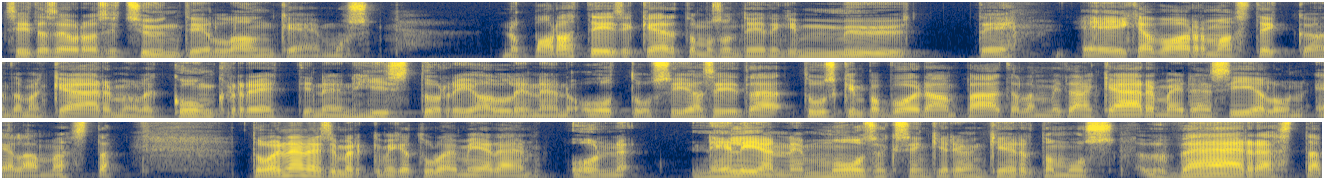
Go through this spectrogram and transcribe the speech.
siitä seuraa sitten syntiin lankeemus. No paratiisikertomus on tietenkin myytti, eikä varmastikaan tämä käärme ole konkreettinen historiallinen otus, ja siitä tuskinpa voidaan päätellä mitään käärmeiden sielun elämästä. Toinen esimerkki, mikä tulee mieleen, on neljännen Mooseksen kirjan kertomus väärästä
